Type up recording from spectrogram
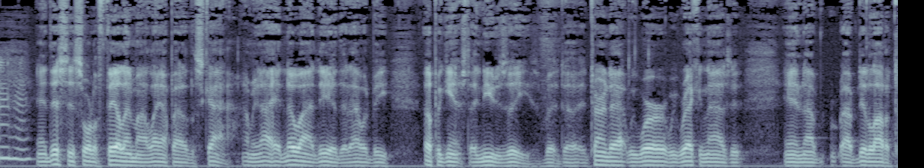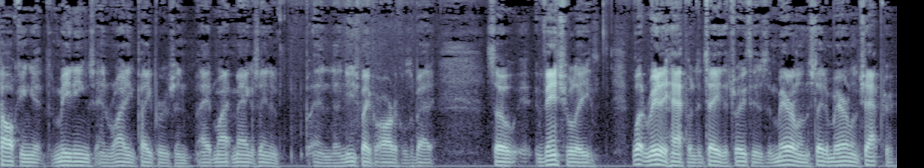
Mm-hmm. And this just sort of fell in my lap out of the sky. I mean, I had no idea that I would be up against a new disease, but uh, it turned out we were. We recognized it, and I, I did a lot of talking at meetings and writing papers, and I had my magazine and and uh, newspaper articles about it. So eventually, what really happened, to tell you the truth, is the Maryland, the state of Maryland chapter,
